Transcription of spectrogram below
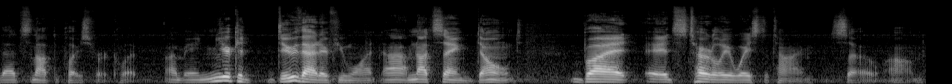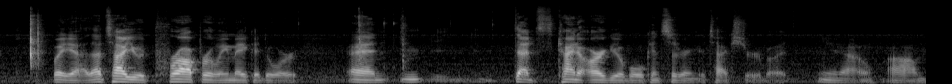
that's not the place for a clip. I mean, you could do that if you want. I'm not saying don't, but it's totally a waste of time. So, um, but yeah, that's how you would properly make a door, and that's kind of arguable considering the texture. But you know, um,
